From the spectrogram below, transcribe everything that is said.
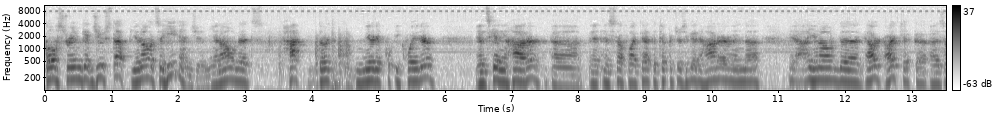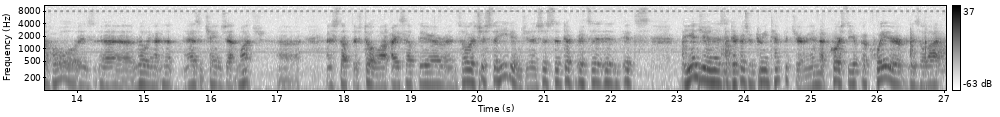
Gulf Stream get juiced up? You know, it's a heat engine. You know, that's hot dirt near the equ- equator, and it's getting hotter uh, and, and stuff like that. The temperatures are getting hotter, and uh, yeah, you know, the Ar- Arctic uh, as a whole is uh, really not, hasn't changed that much. And stuff. There's still a lot of ice up there, and so it's just a heat engine. It's just a diff- it's a, it's the engine is the difference between temperature, and of course the equator is a lot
